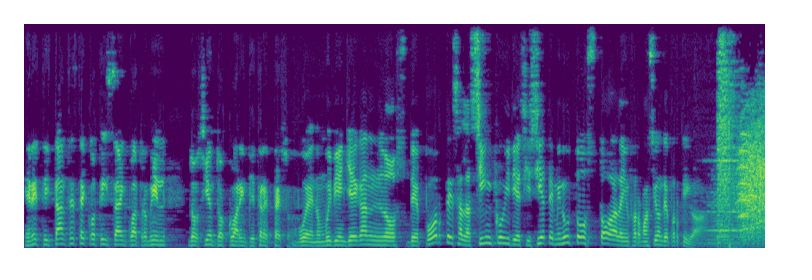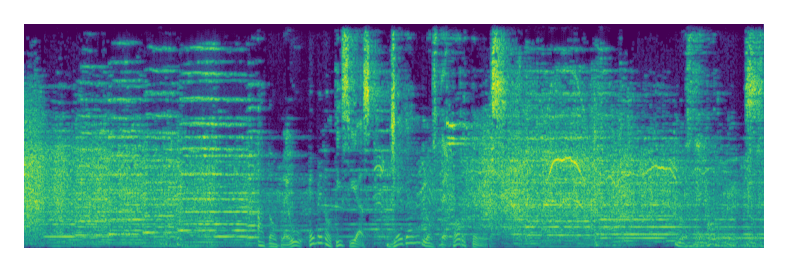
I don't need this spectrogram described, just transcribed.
En este instante se cotiza en 4.000 243 pesos. Bueno, muy bien, llegan los deportes a las 5 y 17 minutos, toda la información deportiva. A WM Noticias llegan los deportes. Los deportes.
